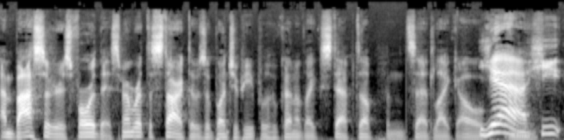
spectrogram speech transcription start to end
ambassadors for this. Remember at the start there was a bunch of people who kind of like stepped up and said like, "Oh, Yeah, um, he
